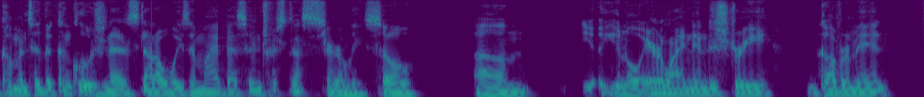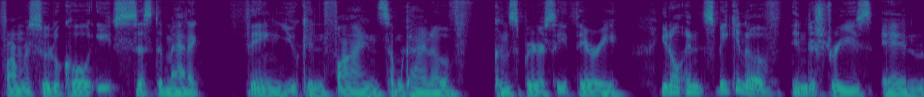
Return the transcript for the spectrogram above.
coming to the conclusion that it's not always in my best interest necessarily. So, um, you, you know, airline industry, government, pharmaceutical, each systematic thing you can find some kind of conspiracy theory. You know, and speaking of industries and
